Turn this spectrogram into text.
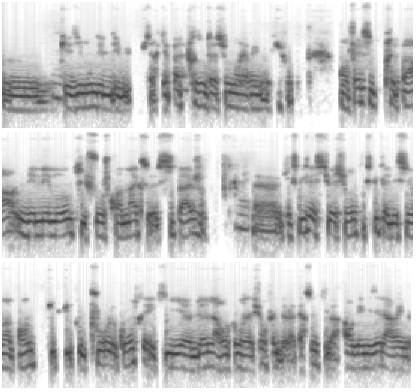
mm. quasiment dès le début. C'est-à-dire qu'il n'y a pas de présentation dans les réunions qu'ils font. En fait, ils préparent des mémos qui font, je crois, max 6 pages, euh, qui explique la situation, qui explique la décision à prendre, qui explique le pour, le contre et qui euh, donne la recommandation en fait de la personne qui va organiser la réunion.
